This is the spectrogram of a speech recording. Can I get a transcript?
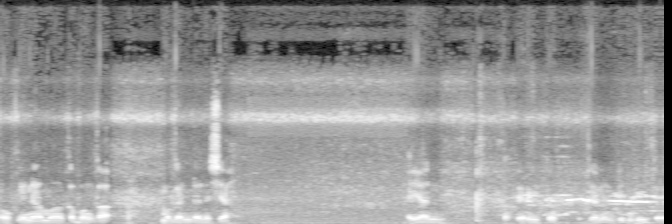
Okay na mga kabangka. Maganda na siya. Ayan. Pati rito. Ganon din dito.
